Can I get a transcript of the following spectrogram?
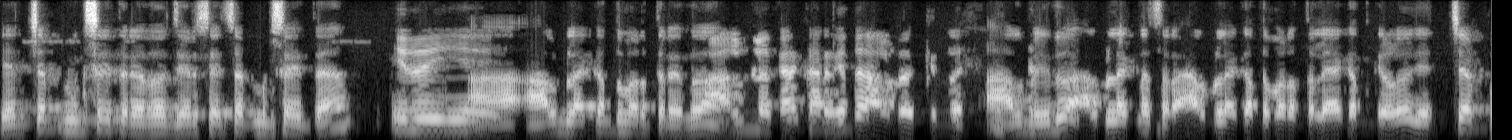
ಎಚ್ ಎಫ್ ಮಿಕ್ಸ್ ಐತ್ರಿ ಅದು ಜೆರ್ಸಿ ಎಚ್ ಎಫ್ ಮಿಕ್ಸ್ ಐತೆ. ಇದು ಆಲ್ ಬ್ಲಾಕ್ ಅಂತ ಬರ್ತಾರೆ ಇದು. ಆಲ್ ಬ್ಲಾಕ್ ಕರಗಿದ್ರೆ ಆಲ್ ಬ್ಲಾಕ್ ಇದು. ಆಲ್ ಇದು all black sir all black ಅಂತ ಬರುತ್ತಲ್ಲ ಯಾಕಂತ ಕೇಳೋ ಎಚ್ ಎಫ್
